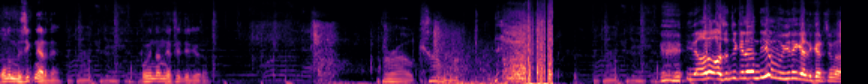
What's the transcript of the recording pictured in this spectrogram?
Oğlum müzik nerede? Bu oyundan nefret ediyorum. Bro, come ya oğlum az önce gelen değil mi bu? Yine geldi karşıma.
